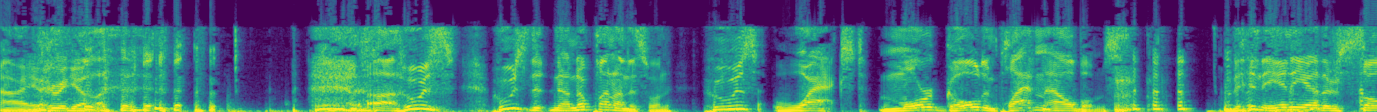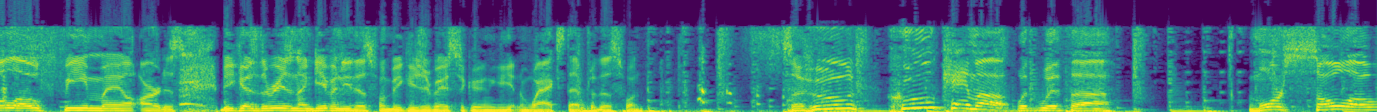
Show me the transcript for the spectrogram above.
All right, here we go. Uh, who is who's the now? No pun on this one. Who's waxed more gold and platinum albums than any other solo female artist? Because the reason I'm giving you this one because you're basically going to be getting waxed after this one. So who who came up with with uh, more solo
